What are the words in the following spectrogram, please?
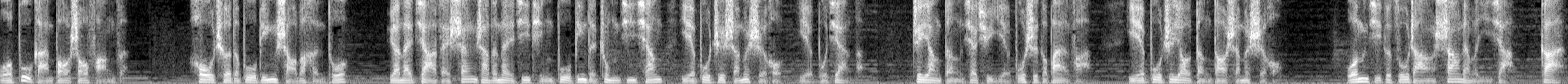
我不敢报烧房子。后撤的步兵少了很多，原来架在山上的那几挺步兵的重机枪也不知什么时候也不见了。这样等下去也不是个办法，也不知要等到什么时候。我们几个组长商量了一下，干！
